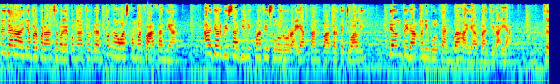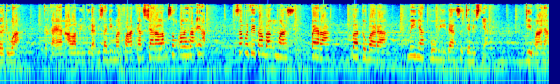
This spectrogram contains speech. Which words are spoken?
negara hanya berperan sebagai pengatur dan pengawas pemanfaatannya agar bisa dinikmati seluruh rakyat tanpa terkecuali dan tidak menimbulkan bahaya bagi rakyat. Kedua, kekayaan alam yang tidak bisa dimanfaatkan secara langsung oleh rakyat, seperti tambang emas, perak, batu bara, minyak bumi, dan sejenisnya, di mana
